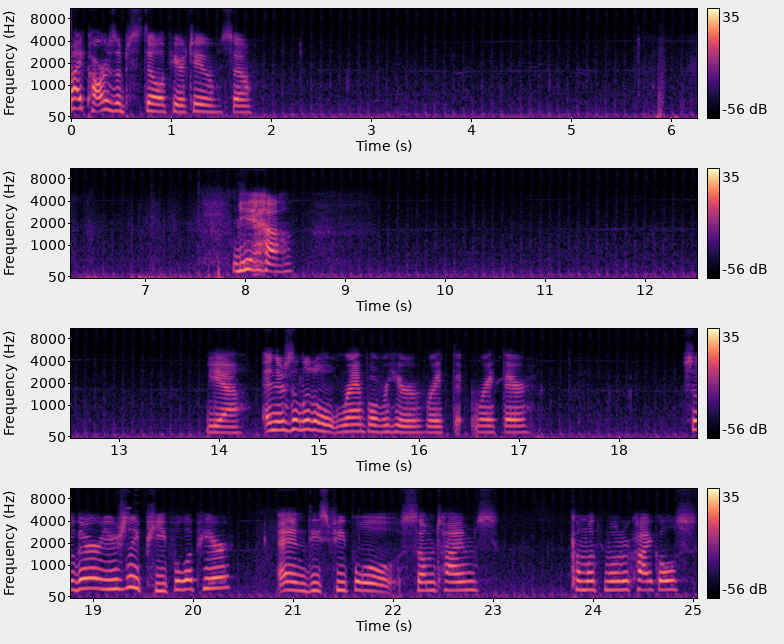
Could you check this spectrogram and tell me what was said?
My car's up still up here too, so. Yeah. Yeah, and there's a little ramp over here, right th right there. So there are usually people up here, and these people sometimes come with motorcycles.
